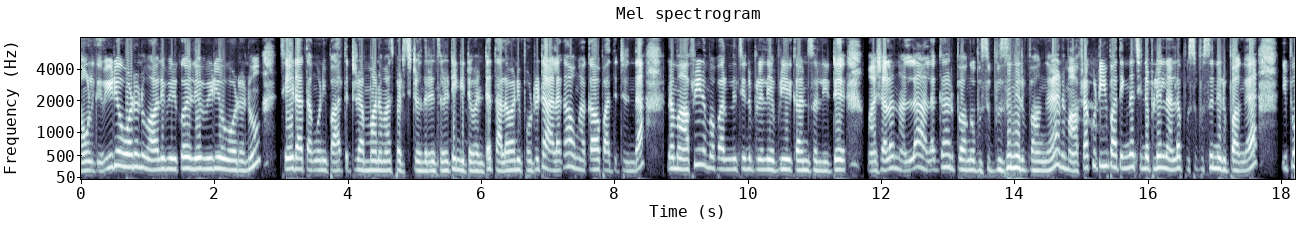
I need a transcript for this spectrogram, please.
அவங்களுக்கு வீடியோ ஓடணும் வால்யூம் இருக்கோ இல்லையோ வீடியோ ஓடணும். சரிடா தங்கம் நீ பார்த்துட்டு அம்மா நமாஸ் படிச்சுட்டு வந்துடுறேன்னு சொல்லிட்டு இங்கிட்டு வந்துட்டு தலைவாணி போட்டுட்டு அழகாக அவங்க அக்காவை பார்த்துட்டு இருந்தா. நம்ம அஃப்ரீ நம்ம பாருங்களேன் சின்ன பிள்ளைல எப்படி இருக்கான்னு சொல்லிட்டு. மாஷாலா நல்லா அழகா இருப்பாங்க புசு புசுன்னு இருப்பாங்க. நம்ம அஃப்ரா குட்டியும் பார்த்தீங்கன்னா சின்ன பிள்ளைகள் நல்லா புசு புசுன்னு இருப்பாங்க. இப்போ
